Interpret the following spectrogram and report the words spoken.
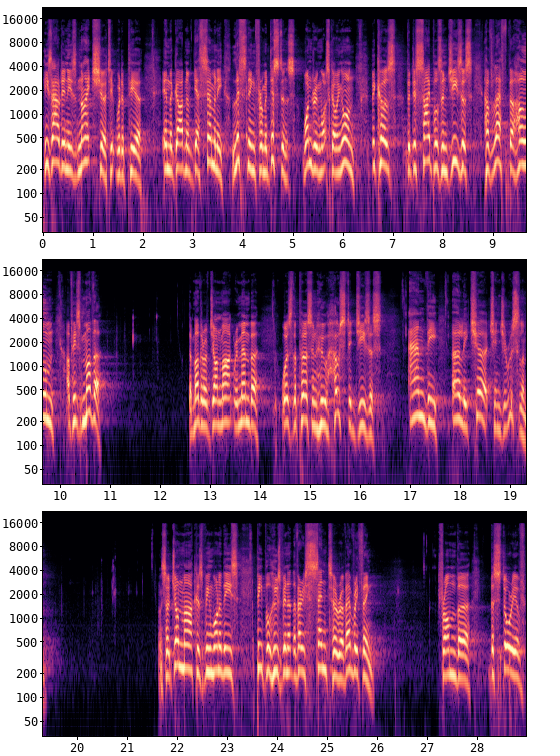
He's out in his nightshirt, it would appear, in the Garden of Gethsemane, listening from a distance, wondering what's going on, because the disciples and Jesus have left the home of his mother. The mother of John Mark, remember, was the person who hosted Jesus and the early church in Jerusalem. And so John Mark has been one of these people who's been at the very center of everything from the, the story of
